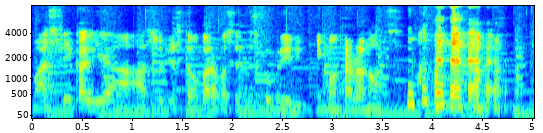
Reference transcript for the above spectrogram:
mas fica ali a, a sugestão para vocês descobrirem e contar para nós.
